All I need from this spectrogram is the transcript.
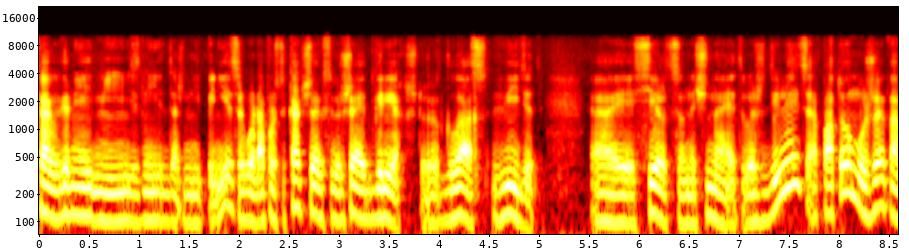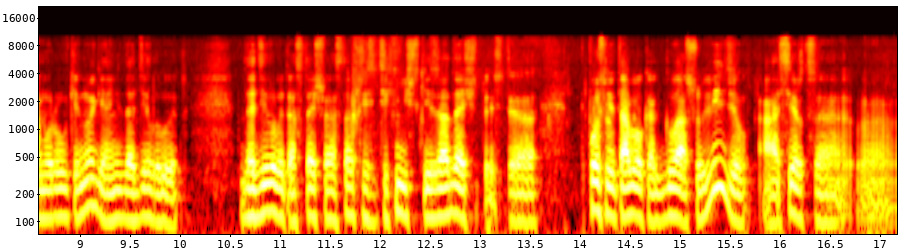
как, вернее, не, не, даже не по а просто как человек совершает грех, что глаз видит, сердце начинает вожделеть, а потом уже там руки, ноги, они доделывают, доделывают оставшиеся, оставшиеся технические задачи. То есть, э, после того, как глаз увидел, а сердце э,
